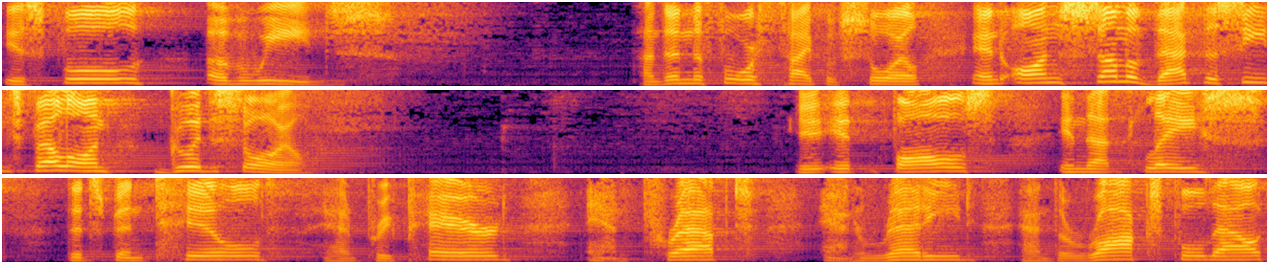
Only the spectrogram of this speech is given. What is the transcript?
is full of weeds. And then the fourth type of soil. And on some of that, the seeds fell on good soil. It falls in that place that's been tilled and prepared and prepped and readied and the rocks pulled out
